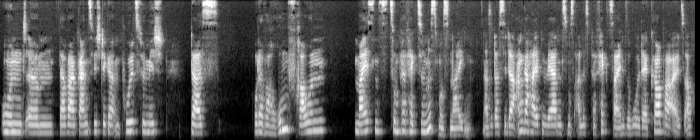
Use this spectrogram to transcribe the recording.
Und ähm, da war ganz wichtiger Impuls für mich, dass oder warum Frauen meistens zum Perfektionismus neigen. Also dass sie da angehalten werden, es muss alles perfekt sein, sowohl der Körper als auch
